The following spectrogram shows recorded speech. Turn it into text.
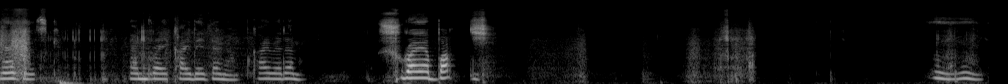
Bu ne aga? Barışçık. Neredesiniz ki? Ben burayı kaybedemem. Kaybedemem. Şuraya bak. Yo yo yo.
